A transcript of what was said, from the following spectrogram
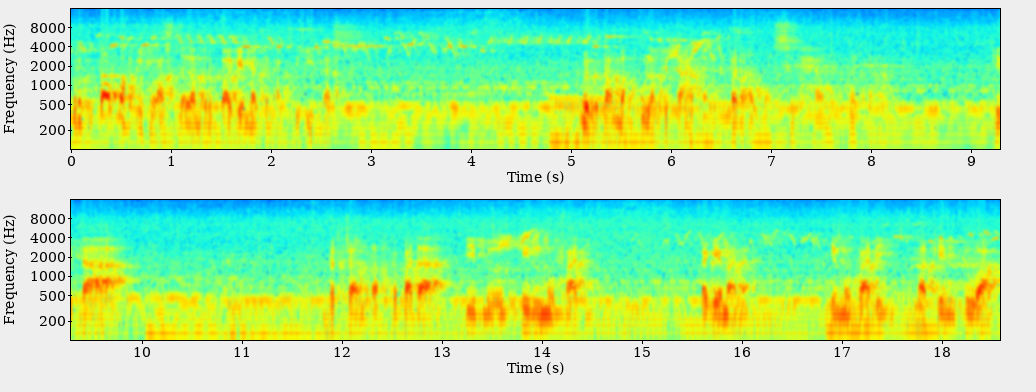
bertambah ikhlas dalam berbagai macam aktivitas. Bertambah pula ketaatan kepada Allah Subhanahu wa taala. Kita bercontoh kepada ilmu, ilmu padi. Bagaimana? Ilmu padi makin tua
